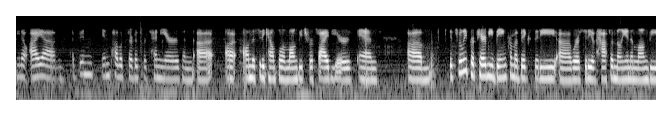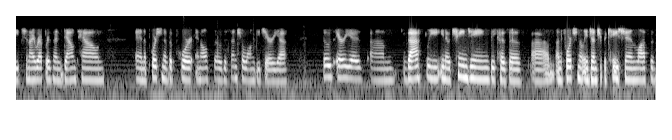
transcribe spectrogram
You know, I um, I've been in public service for ten years, and uh, uh, on the city council in Long Beach for five years, and um, it's really prepared me. Being from a big city, uh, we're a city of half a million in Long Beach, and I represent downtown and a portion of the port, and also the central Long Beach area. Those areas um, vastly, you know, changing because of um, unfortunately gentrification, lots of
